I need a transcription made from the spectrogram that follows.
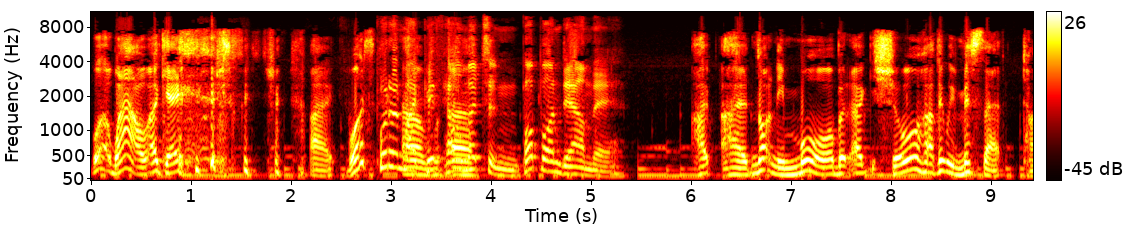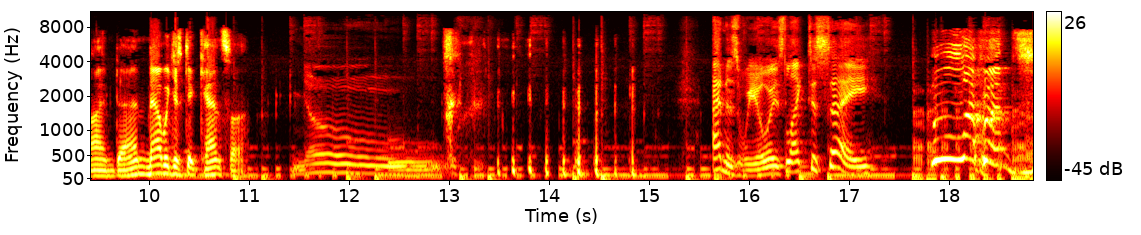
Well, wow. Okay. I what? Put on my Um, pith uh, helmet and pop on down there. I, I, not anymore, but uh, sure. I think we missed that time, Dan. Now we just get cancer. No. and as we always like to say, Leopards.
